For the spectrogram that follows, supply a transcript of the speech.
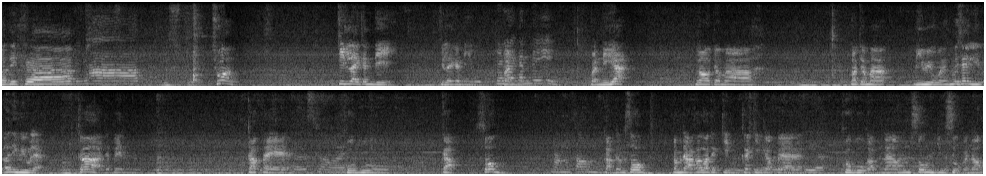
วัสดีครับ ครับช่วงกินอะไรกันดี กินอะไรกันดีกินอะไรกันดี วันนี้อะเราจะมา เราจะมารีวิวไหมไม่ใช่รีวิวเออรีวิวแหละ ก็จะเป็นกาแฟโคบูกับส้ม น้ำส้ม กับน้ำส้ม ธรรมดาก็เราจะกินเคยกินกาแฟโคบูกับน้ำส้มยูสุกันเนาะ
